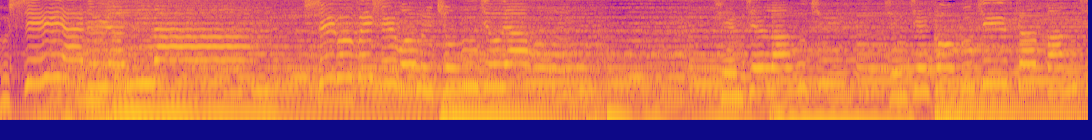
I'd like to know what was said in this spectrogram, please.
哦，心爱的人啊，时光飞逝，我们终究要渐渐老去，渐渐恐惧和放弃。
